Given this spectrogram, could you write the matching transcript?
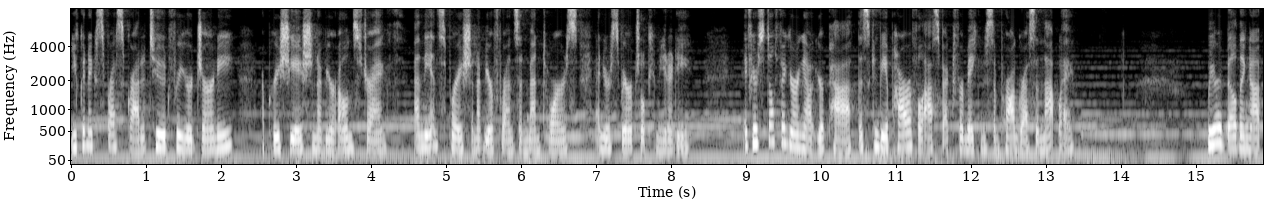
You can express gratitude for your journey, appreciation of your own strength, and the inspiration of your friends and mentors and your spiritual community. If you're still figuring out your path, this can be a powerful aspect for making some progress in that way. We are building up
